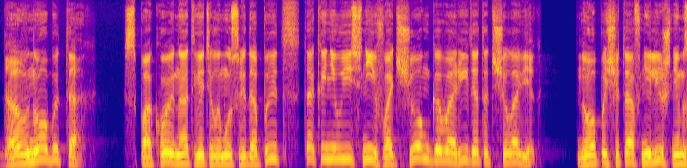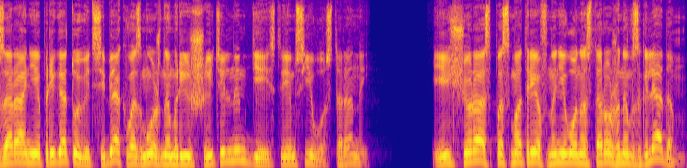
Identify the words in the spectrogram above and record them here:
«Давно бы так. Спокойно ответил ему следопыт, так и не уяснив, о чем говорит этот человек, но посчитав не лишним заранее приготовить себя к возможным решительным действиям с его стороны. Еще раз посмотрев на него настороженным взглядом,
